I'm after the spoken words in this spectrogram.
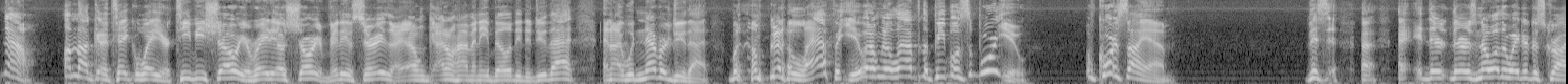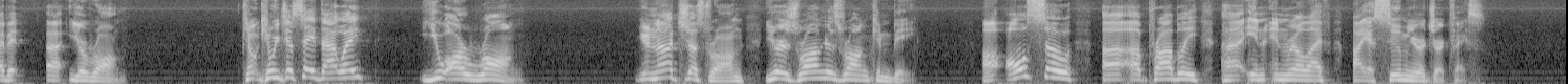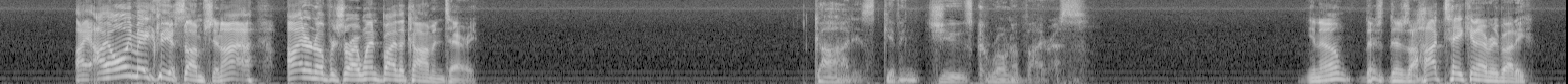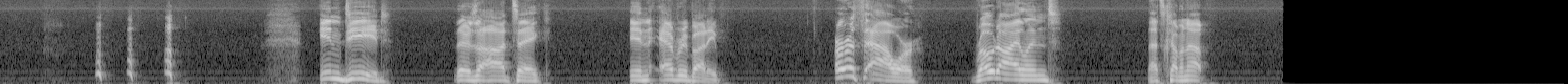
Now I'm not going to take away your TV show, your radio show, your video series. I don't, I don't have any ability to do that, and I would never do that. But I'm going to laugh at you, and I'm going to laugh at the people who support you. Of course, I am. This, uh, uh, there, there is no other way to describe it. Uh, you're wrong. Can, can we just say it that way? You are wrong. You're not just wrong. You're as wrong as wrong can be. Uh, also, uh, uh, probably uh, in in real life, I assume you're a jerk face. I, I only make the assumption. I I don't know for sure. I went by the commentary. God is giving Jews coronavirus. You know, there's there's a hot take in everybody. Indeed, there's a hot take in everybody. Earth Hour, Rhode Island. That's coming up.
